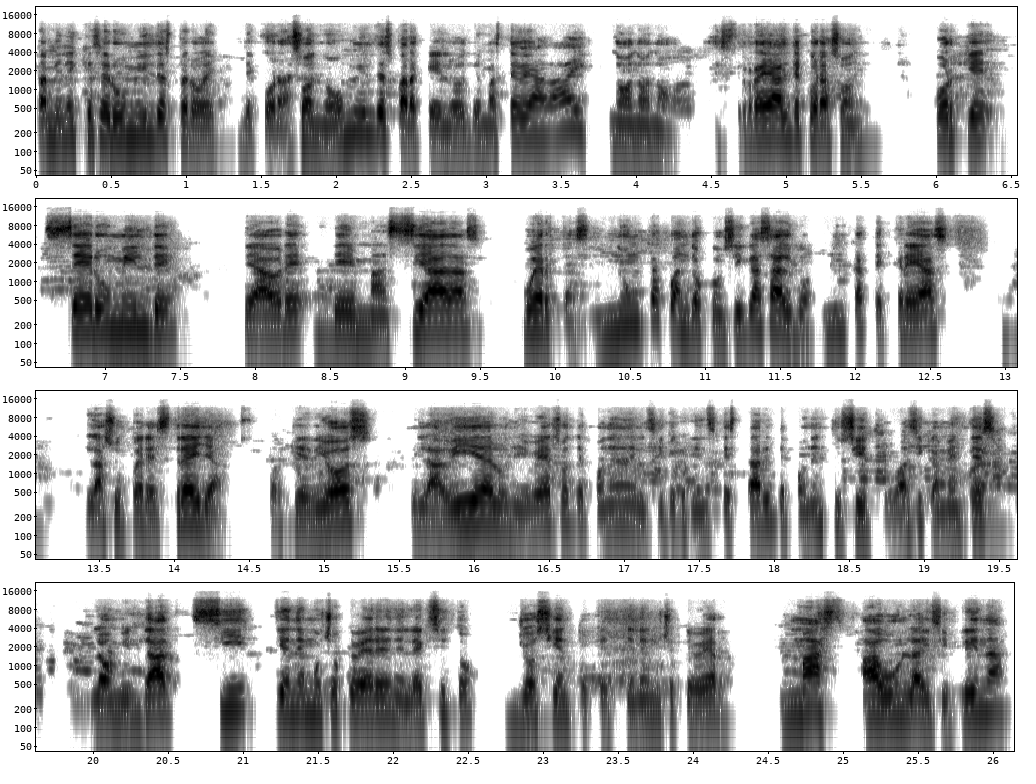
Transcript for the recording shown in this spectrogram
también hay que ser humildes, pero de, corazón, no humildes para que los demás te vean, ay, no, no, no, es real de corazón, porque ser humilde te abre demasiadas puertas. Nunca cuando consigas algo, nunca te creas la superestrella, porque Dios y la vida, el universo te ponen en el sitio que tienes que estar y te ponen en tu sitio. Básicamente es la humildad sí tiene mucho que ver en el éxito. Yo siento que tiene mucho que ver, más aún la disciplina.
